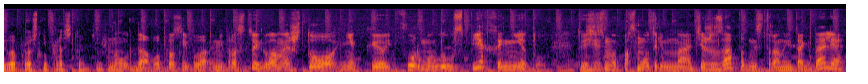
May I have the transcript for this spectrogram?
и вопрос непростой тоже. Ну да, вопрос непростой. Главное, что некой формулы успеха нету. То есть, если мы посмотрим на те же западные страны и так далее,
